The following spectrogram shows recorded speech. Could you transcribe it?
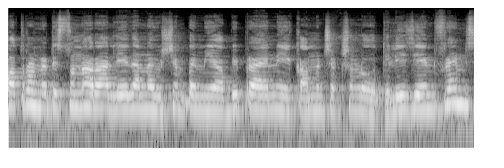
పాత్రలు నటిస్తున్నారా లేదన్న విషయంపై మీ అభిప్రాయాన్ని కామెంట్ సెక్షన్లో తెలియజేయండి. ఫ్రెండ్స్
